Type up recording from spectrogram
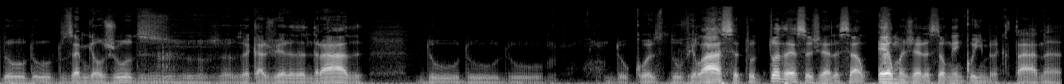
do, do, do Zé Miguel Judes, o Zé Carlos Vieira de Andrade, do, do, do, do, coisa, do Vilaça, todo- toda essa geração é uma geração em Coimbra que está na,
